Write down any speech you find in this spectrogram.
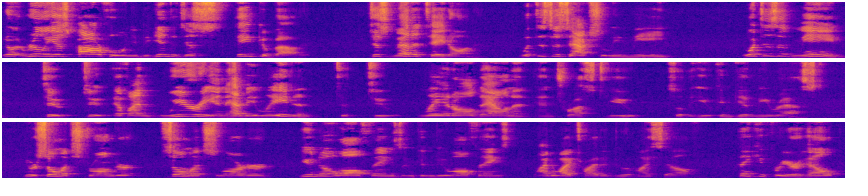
You know, it really is powerful when you begin to just think about it, just meditate on it. What does this actually mean? What does it mean to, to if I'm weary and heavy laden, to, to lay it all down and, and trust you so that you can give me rest? You are so much stronger, so much smarter. You know all things and can do all things. Why do I try to do it myself? Thank you for your help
